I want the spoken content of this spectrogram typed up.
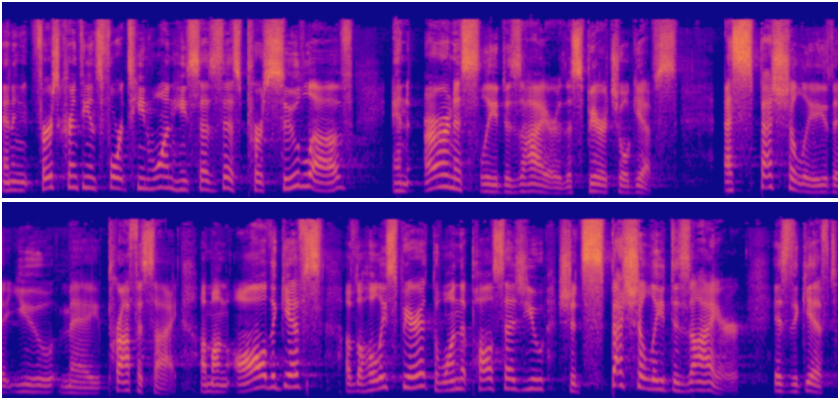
And in 1 Corinthians 14 1, he says this Pursue love and earnestly desire the spiritual gifts, especially that you may prophesy. Among all the gifts of the Holy Spirit, the one that Paul says you should specially desire is the gift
